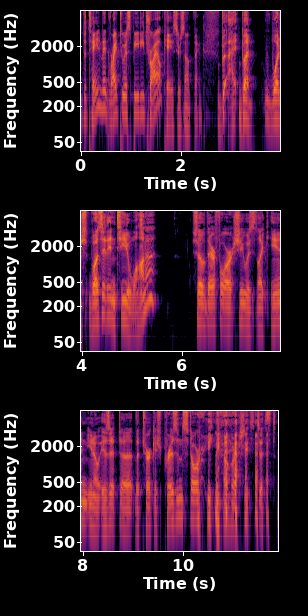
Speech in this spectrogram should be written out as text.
detainment, right to a speedy trial case or something. But I- but was was it in Tijuana? So therefore she was like in, you know, is it uh, the Turkish prison story, you know, where she's just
